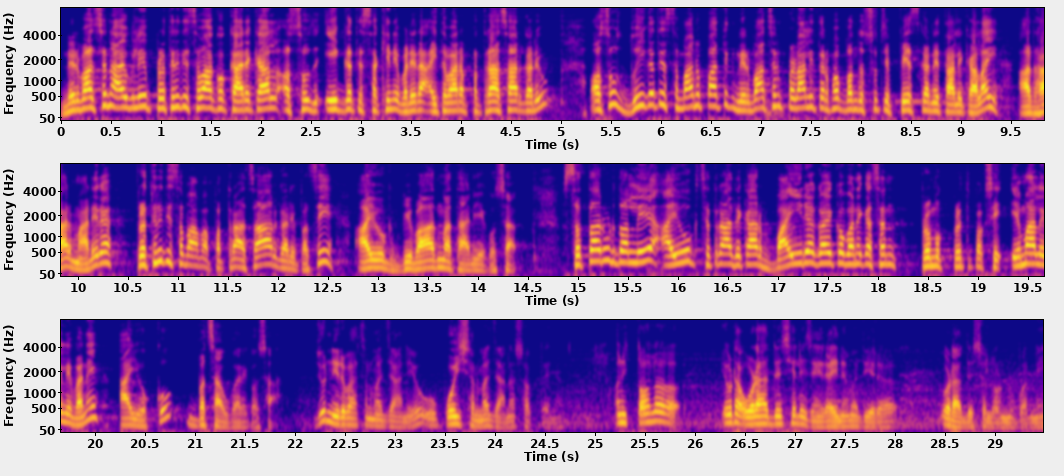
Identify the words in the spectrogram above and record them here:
निर्वाचन आयोगले प्रतिनिधि सभाको कार्यकाल असोज एक गते सकिने भनेर आइतबार पत्राचार गर्यो। असोज दुई गते समानुपातिक निर्वाचन प्रणालीतर्फ बन्द सूची पेश गर्ने तालिकालाई आधार मानेर प्रतिनिधि सभामा पत्राचार गरेपछि आयोग विवादमा तानिएको छ। सत्तारूढ दलले आयोग क्षेत्राधिकार बाहिर गएको भनेका छन्। प्रमुख प्रतिपक्ष एमाले भने आयोगको बचाउ गरेको छ। जो निर्वाचनमा जाने हो ऊ पोजिसनमा जान सक्दैन। अनि तल एउटा वडा अध्यक्षले चाहिँ राइनामा दिएर वडा अध्यक्ष लड्नुपर्ने।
